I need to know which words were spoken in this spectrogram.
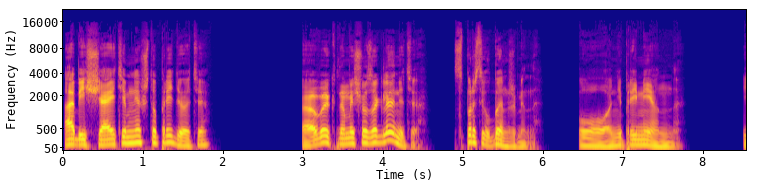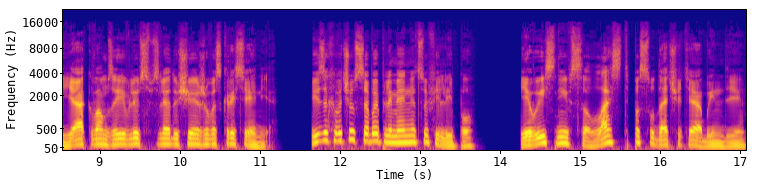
Обещайте мне, что придете». «А вы к нам еще заглянете?» — спросил Бенджамин. «О, непременно. Я к вам заявлюсь в следующее же воскресенье и захвачу с собой племянницу Филиппу, и вы с ней всласть посудачите об Индии».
